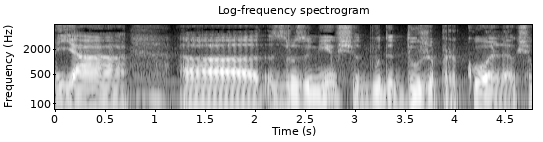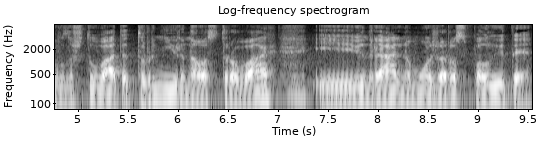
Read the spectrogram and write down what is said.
я. Зрозумів, що буде дуже прикольно, якщо влаштувати турнір на островах, і він реально може розпалити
